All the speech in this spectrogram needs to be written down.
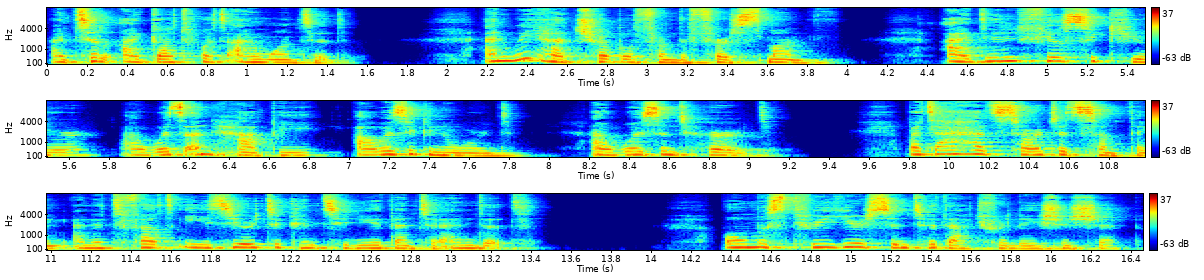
until I got what I wanted. And we had trouble from the first month. I didn't feel secure. I was unhappy. I was ignored. I wasn't heard. But I had started something and it felt easier to continue than to end it. Almost three years into that relationship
